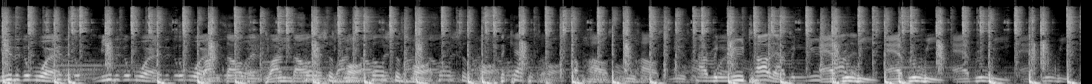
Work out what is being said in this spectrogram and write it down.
Music of work. Music of work. Music of work. 1000, 1000, Social Hall. The capital of house music. Carrying new talent every week. Every week. Every week. Every week. Every week.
